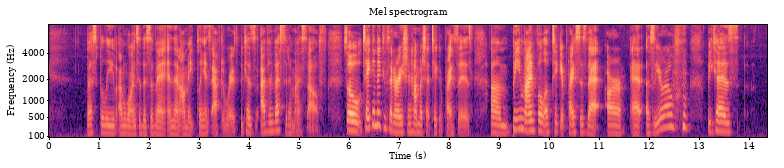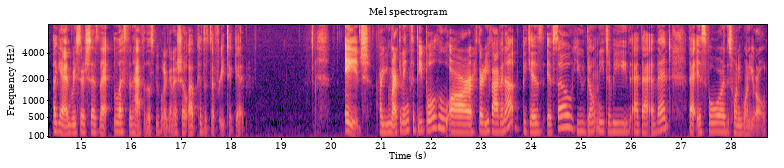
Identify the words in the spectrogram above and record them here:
best believe I'm going to this event and then I'll make plans afterwards because I've invested in myself. So take into consideration how much that ticket price is. Um, be mindful of ticket prices that are at a zero because again, research says that less than half of those people are going to show up because it's a free ticket. Age. Are you marketing to people who are 35 and up? Because if so, you don't need to be at that event. That is for the 21 year old.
